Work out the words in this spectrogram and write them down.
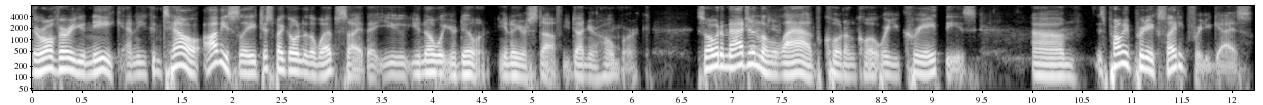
they're all very unique and you can tell obviously just by going to the website that you you know what you're doing. You know your stuff. You've done your homework. So i would imagine the lab quote unquote where you create these um, is probably pretty exciting for you guys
